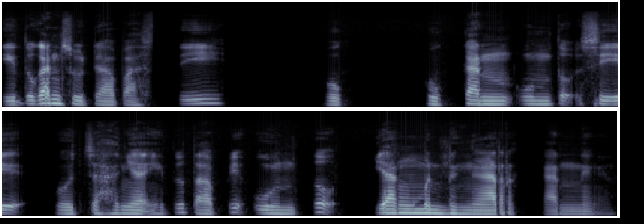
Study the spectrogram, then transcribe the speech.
Itu kan sudah pasti bukan untuk si bocahnya itu, tapi untuk yang mendengarkan ya kan.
